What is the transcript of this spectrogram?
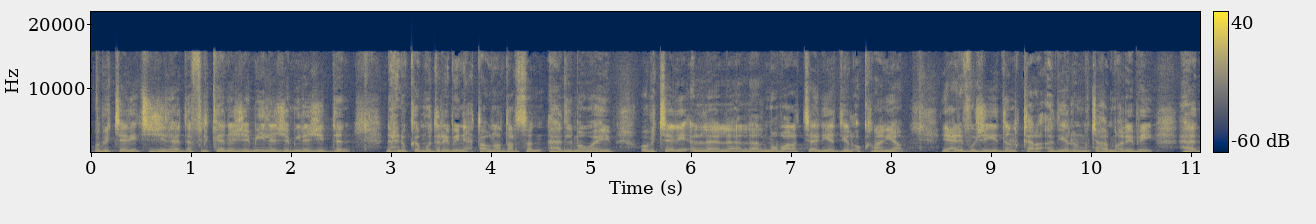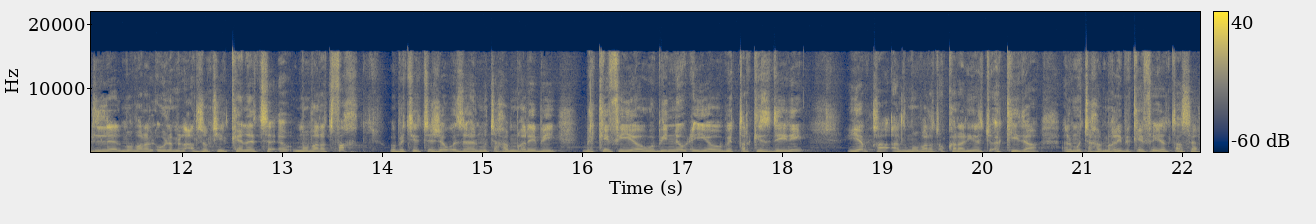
وبالتالي تسجيل هدف كان جميلا جميلا جدا. نحن كمدربين يعطونا درسا هذه المواهب. وبالتالي المباراة الثانية ديال أوكرانيا يعرف جيدا القراءة ديال المنتخب المغربي. هذه المباراة الأولى من الأرجنتين كانت مباراة فخ وبالتالي تجاوزها المنتخب المغربي بالكيفية وبالنوعية وبالتركيز الديني. يبقى المباراة الأوكرانية لتؤكد المنتخب المغربي كيف ينتصر.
